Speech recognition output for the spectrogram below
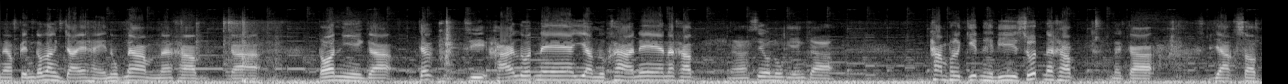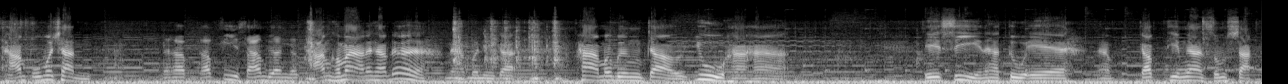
นะเป็นกำลังใจให้นุกน้ำนะครับกะตอนนี้กะจะสิขายรถแน่เยี่ยมลูกค้าแน่นะครับนะเซลล์นุกเองกะทำภารกิจให้ดีสุดนะครับแล้วก็อยากสอบถามโปรโมชั่นนะครับครับฟรีสามเดือนก็ถามเขามานะครับเด้อนะครับวันนี้ก็พามาบึงเจ้ายูฮาฮา AC นะครับตู้แอร์นะครับกับทีมงานสมศักดิ์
